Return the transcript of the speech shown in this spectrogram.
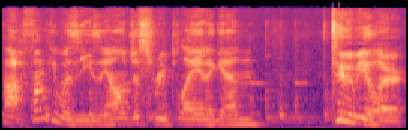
Ah, Funky was easy, I'll just replay it again. Tubular!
